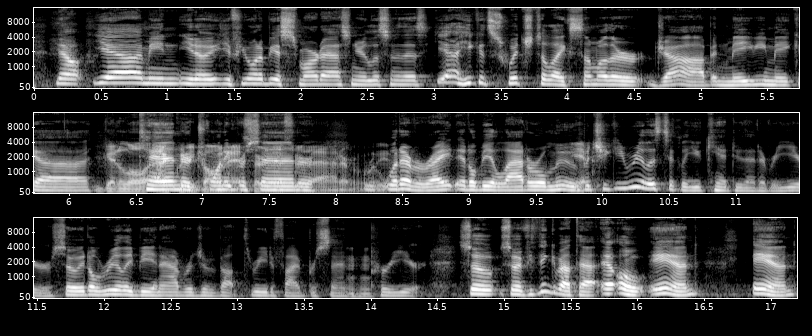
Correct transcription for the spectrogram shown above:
now, yeah, I mean, you know, if you want to be a smartass and you're listening to this, yeah, he could switch to like some other job and maybe make a Get a little ten or twenty bonus or this percent or or, or, yeah. whatever, right? It'll be a lateral move, Yeah. but you, realistically you can't do that every year. So it'll really be an average of about three to five percent Mm-hmm. per year. So so if you think about that, oh, and and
